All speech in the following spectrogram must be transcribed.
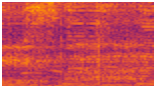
Christmas.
